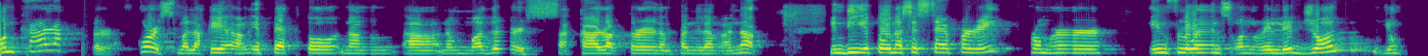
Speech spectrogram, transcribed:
on character, of course, malaki ang epekto ng, uh, ng mothers sa character ng kanilang anak. Hindi ito nasi-separate from her influence on religion. Yung,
